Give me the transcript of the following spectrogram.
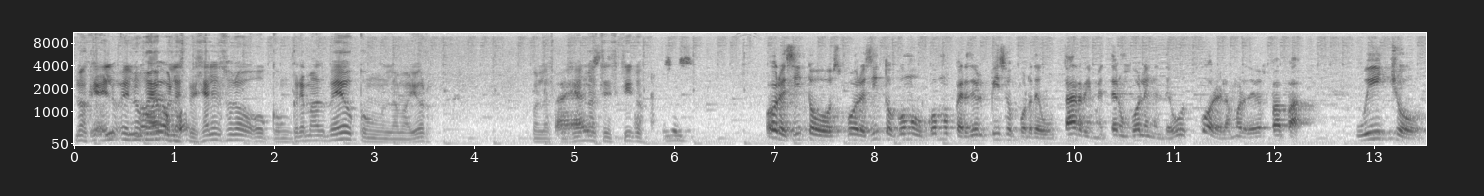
No, que él, él no, No juega con la especial, él solo o con cremas B o con la mayor. Con la especial no está inscrito. Pobrecito, pobrecito, cómo, cómo perdió el piso por debutar y meter un gol en el debut. Por el amor de Dios, papá. Huicho,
